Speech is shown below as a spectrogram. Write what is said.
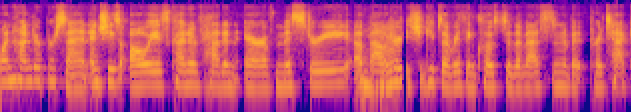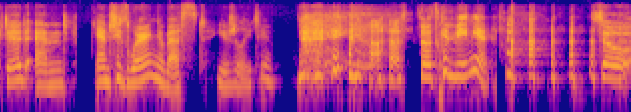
100%. And she's always kind of had an air of mystery about mm-hmm. her. She keeps everything close to the vest and a bit protected. And and she's wearing a vest usually too. yeah. So it's convenient. so,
